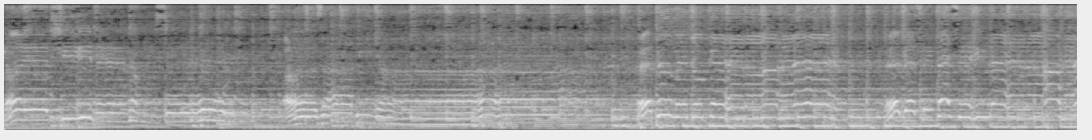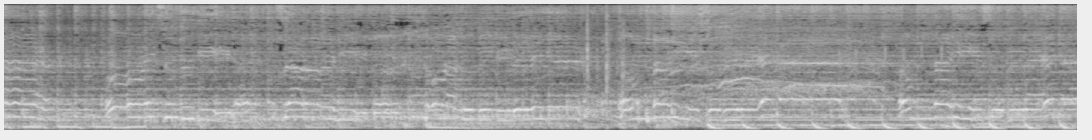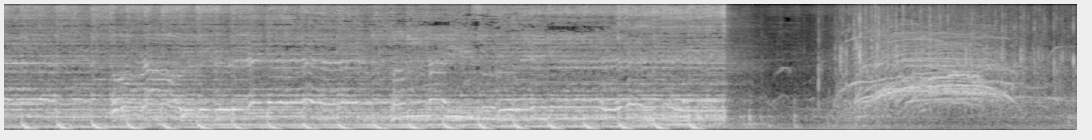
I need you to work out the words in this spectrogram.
नए छीने हमसे आजादिया। है दिल में जो कहना है है जैसे वैसे ही रहना है। ओ, एक ज़िंदगी है, ज़्यादा नहीं पर थोड़ा तो बिगड़ेंगे हम नहीं सुधरेंगे, हम नहीं सुधरेंगे। today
